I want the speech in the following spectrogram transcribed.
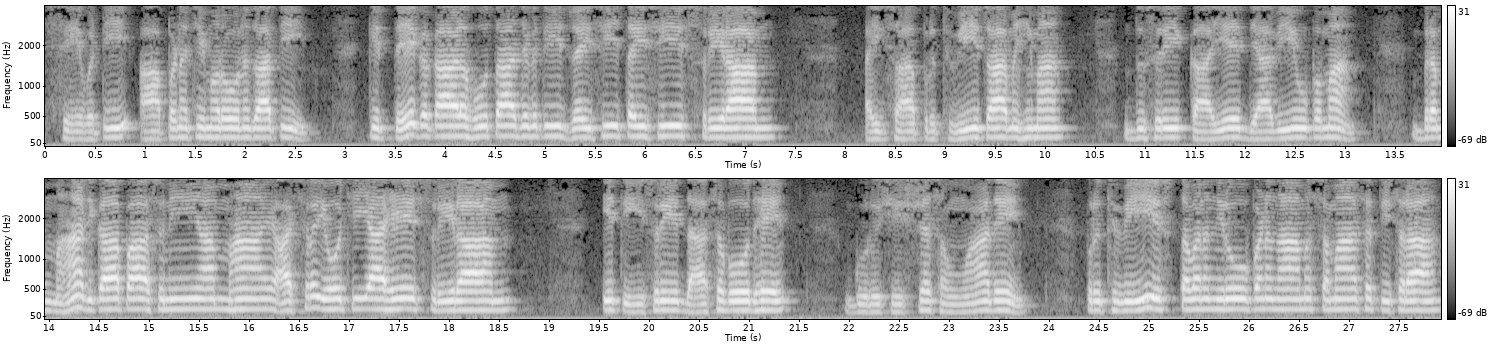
शेवटी आपणची मरोन जाती. कित्येक काळ होता जगती जैसी तैसी श्रीराम. ऐसा पृथ्वीचा महिमा दुसरी काये द्यावी उपमा. ब्रह्मादिकापासुनी आम्हा आश्रयोची आहे श्रीराम. इति श्रीदासबोधे। गुरुशिष्य संवादे पृथ्वी स्तवन निरूपण नाम समास तिसरा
